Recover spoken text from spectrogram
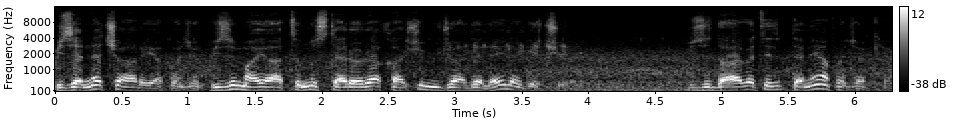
Bize ne çağrı yapacak? Bizim hayatımız teröre karşı mücadeleyle geçiyor. Bizi davet edip de ne yapacak ya?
